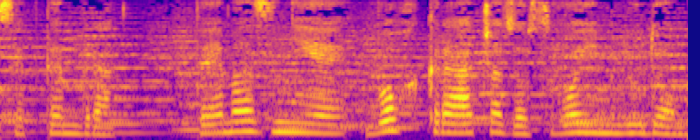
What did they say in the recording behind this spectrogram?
septembra. Téma znie Boh kráča so svojím ľudom.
